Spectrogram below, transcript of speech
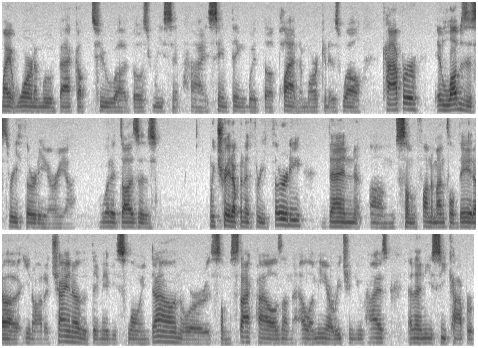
might warrant a move back up to uh, those recent highs. Same thing with the platinum market as well. Copper, it loves this 330 area. What it does is we trade up into 330, then um, some fundamental data, you know, out of China that they may be slowing down, or some stockpiles on the LME are reaching new highs, and then you see copper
